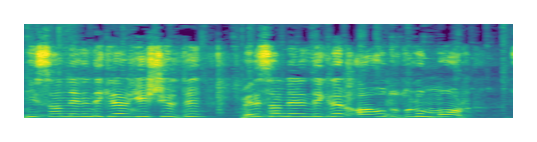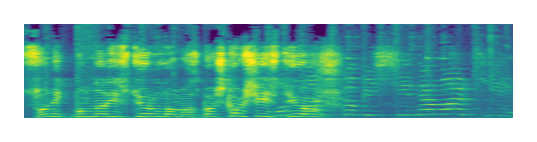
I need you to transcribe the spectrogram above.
Nisa'nın elindekiler yeşildi. Melisa'nın elindekiler ahududulu mor. Sonic bunları istiyor olamaz. Başka bir şey istiyor. Başka bir şey ne var ki?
